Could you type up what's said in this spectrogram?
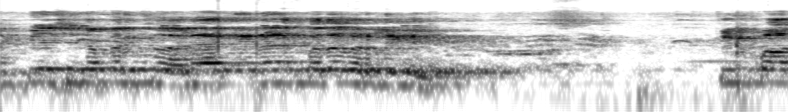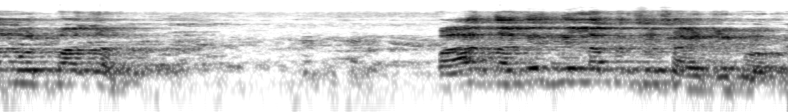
एम पी एस सीच्या परीक्षा झाल्या निर्णय पदं भरले गेली. तीन पाच वोट पाच पाच झाले जिल्हा परिषद शाळेतले पोर.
